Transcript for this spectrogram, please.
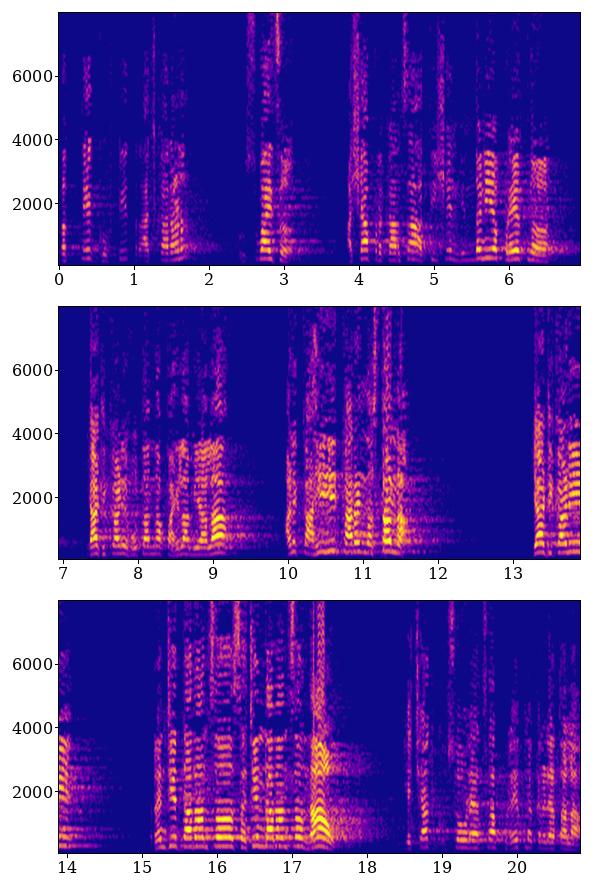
प्रत्येक गोष्टीत राजकारण घुसवायचं अशा प्रकारचा अतिशय निंदनीय प्रयत्न या ठिकाणी होताना पाहायला मिळाला. आणि काहीही कारण नसताना या ठिकाणी रणजित दादांचं सचिन दादांचं नाव याच्यात घुसवण्याचा प्रयत्न करण्यात आला.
